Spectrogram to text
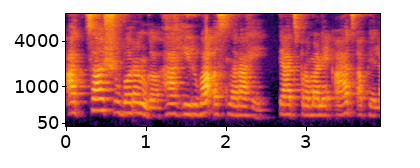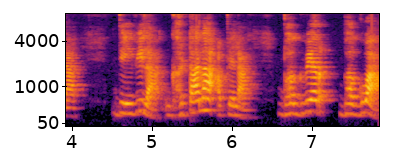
आजचा शुभ रंग हा हिरवा असणार आहे. त्याचप्रमाणे आज आपल्याला देवीला घटाला आपल्याला भगव्या भगवा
